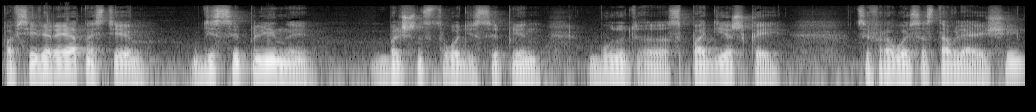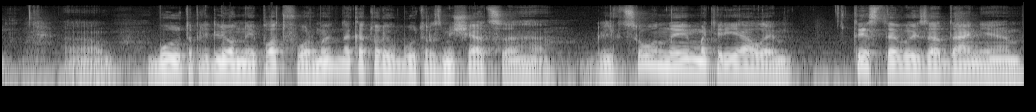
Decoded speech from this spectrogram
по всей вероятности, дисциплины, большинство дисциплин будут э, с поддержкой цифровой составляющей. Будут определенные платформы, на которых будут размещаться лекционные материалы, тестовые задания.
